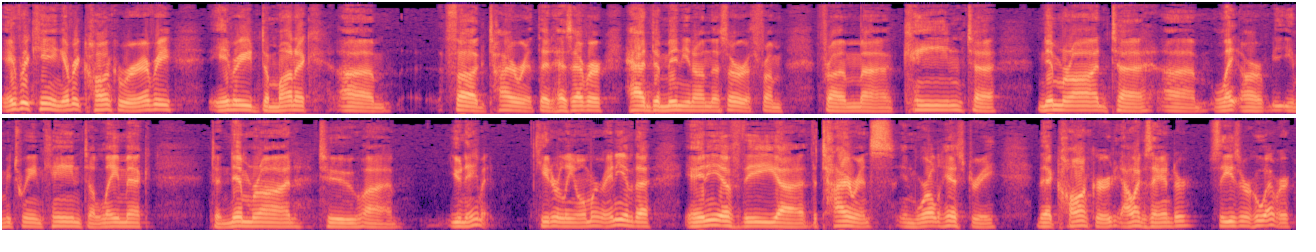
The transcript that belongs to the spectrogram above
Every king, every conqueror, every, every demonic um, thug, tyrant that has ever had dominion on this earth, from, from uh, Cain to Nimrod to, um, or in between Cain to Lamech to Nimrod to, uh, you name it. Chedorlaomer, any of the any of the uh, the tyrants in world history that conquered Alexander, Caesar, whoever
